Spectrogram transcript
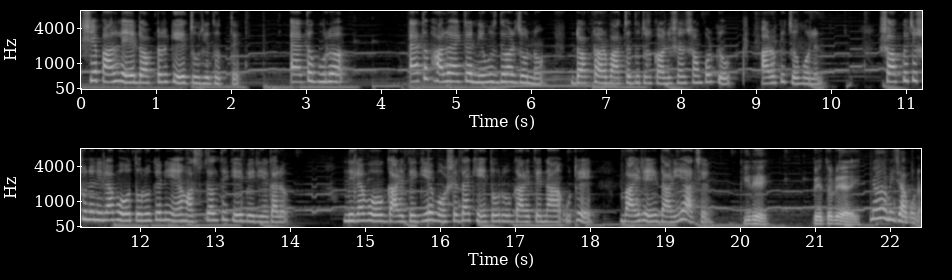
সে পারলে ডক্টরকে জড়িয়ে ধরতে। এতগুলো এত ভালো একটা নিউজ দেওয়ার জন্য ডক্টর বাচ্চা দুটোর কন্ডিশন সম্পর্কেও আরও কিছু বলেন। সব কিছু শুনে নীলাভ তরুকে নিয়ে হসপিটাল থেকে বেরিয়ে গেল। নীলাভ গাড়িতে গিয়ে বসে দেখে তরু গাড়িতে না উঠে বাইরে দাঁড়িয়ে আছে। কিরে ভেতরে আয়। না আমি যাব না।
